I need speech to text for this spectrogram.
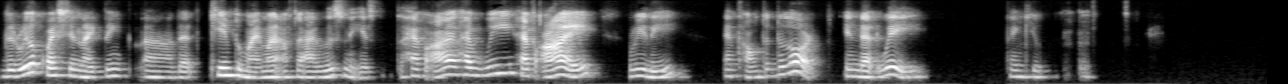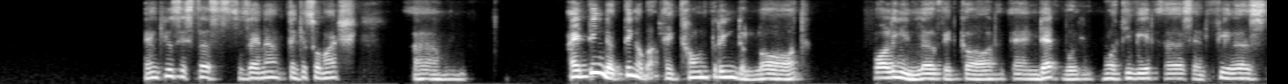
the real question I think uh, that came to my mind after I listening is have I have we have I really encountered the Lord in that way? Thank you. Thank you, Sister Susanna. Thank you so much. Um, I think the thing about encountering the Lord, falling in love with God, and that will motivate us and feel us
